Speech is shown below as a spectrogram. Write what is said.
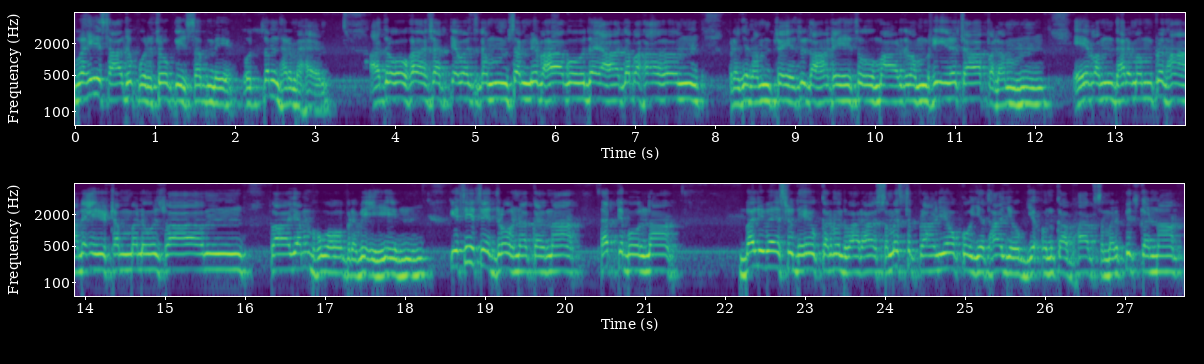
वही साधु पुरुषों की सब में उत्तम धर्म है। अद्रोह सत्यवचनम संविभागो दयादप प्रजनम स्वेशु दानेशु मार्दव ह्रीरचापलम। एवं धर्मम प्रधान इष्टम मनु स्वायं भुवो ब्रवी किसी से द्रोह न करना, सत्य बोलना बलि वैश्वदेव कर्म द्वारा समस्त प्राणियों को यथा योग्य उनका भाग समर्पित करना,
